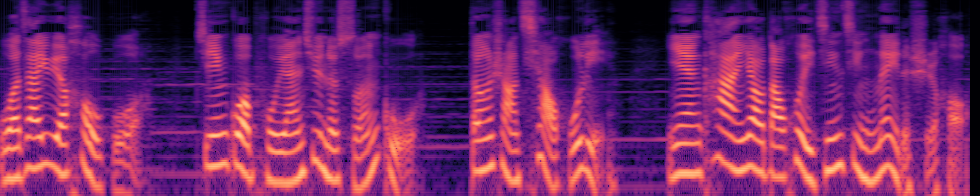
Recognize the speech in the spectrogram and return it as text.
我在越后国经过浦原郡的笋谷，登上峭湖岭，眼看要到汇京境内的时候，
